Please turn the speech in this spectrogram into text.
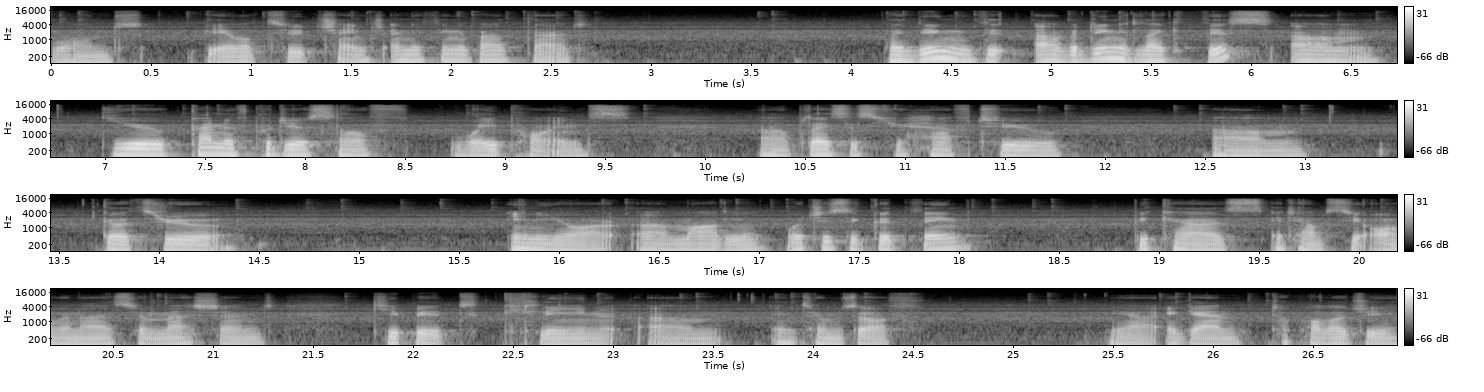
won't be able to change anything about that by doing, uh, by doing it like this um, you kind of put yourself waypoints, uh, places you have to um, go through in your uh, model which is a good thing because it helps you organize your mesh and keep it clean um, in terms of yeah again topology.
